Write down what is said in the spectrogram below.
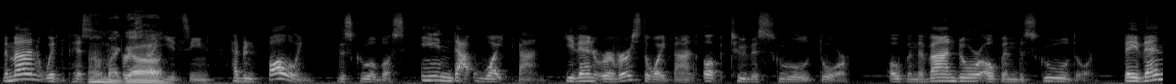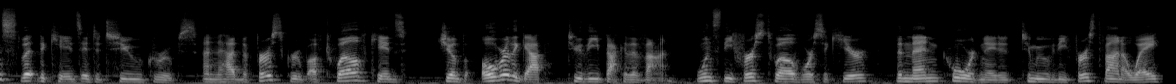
The man with the pistol, Oh my the first guy God. he had seen, had been following the school bus in that white van. He then reversed the white van up to the school door, opened the van door, opened the school door. They then split the kids into two groups and had the first group of 12 kids jump over the gap to the back of the van. Once the first 12 were secure, the men coordinated to move the first van away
